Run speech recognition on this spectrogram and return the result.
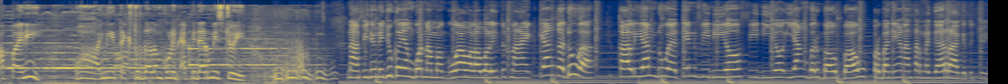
Apa ini? Wah, ini tekstur dalam kulit epidermis, cuy. Uh, uh, uh. Nah, video ini juga yang buat nama gua awal-awal itu naik. Yang kedua, kalian duetin video-video yang berbau-bau perbandingan antar negara gitu cuy.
